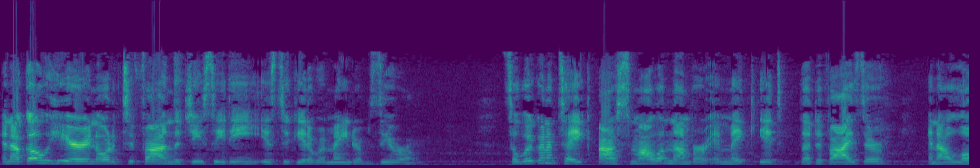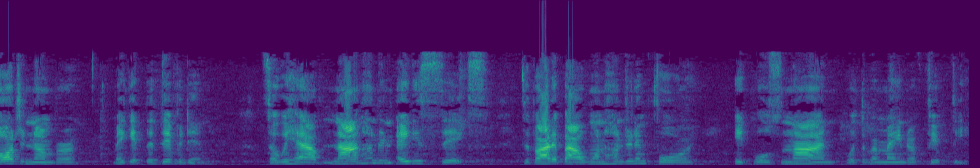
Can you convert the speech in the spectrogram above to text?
And our goal here in order to find the GCD is to get a remainder of 0. So we're going to take our smaller number and make it the divisor and our larger number make it the dividend. So we have 986 divided by 104 equals 9 with the remainder of 50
